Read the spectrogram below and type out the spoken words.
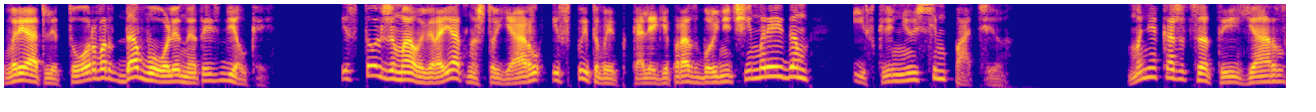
вряд ли Торвард доволен этой сделкой. И столь же маловероятно, что Ярл испытывает коллеге по разбойничьим рейдам искреннюю симпатию. «Мне кажется, ты, Ярл,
